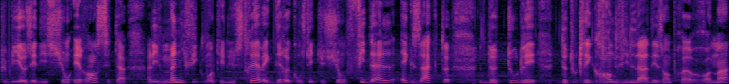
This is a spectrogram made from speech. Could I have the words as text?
publié aux éditions Errance. C'est un, un livre magnifiquement illustré avec des reconstitutions fidèles, exactes de tous les, de toutes les grandes des empereurs romains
